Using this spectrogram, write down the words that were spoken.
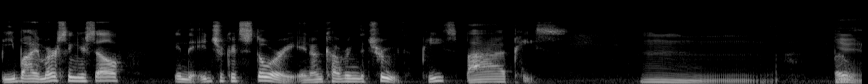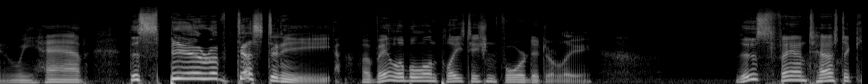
be by immersing yourself in the intricate story and uncovering the truth piece by piece. Hmm. Yeah, we have The Spear of Destiny, available on PlayStation 4 digitally. This fantastic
